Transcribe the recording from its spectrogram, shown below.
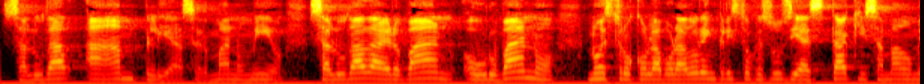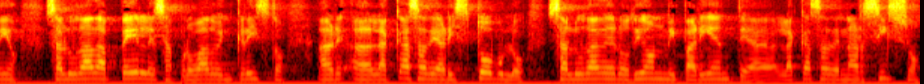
Saludad a Amplias, hermano mío. Saludad a Herván o Urbano, nuestro colaborador en Cristo Jesús, y a Estaquis, amado mío. Saludad a Peles, aprobado en Cristo. A, la casa de Aristóbulo. Saludad a Herodión, mi pariente. A la casa de Narciso,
